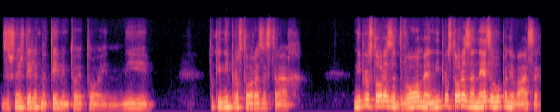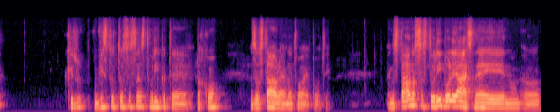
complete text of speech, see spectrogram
začneš delati na tem, in to je to. In ni, tukaj ni prostora za strah, ni prostora za dvome, ni prostora za nezaupanje vase. Ker v bistvu to so vse stvari, ki te lahko zaustavljajo na tvoje poti. Enostavno so stvari bolj jasne in uh,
